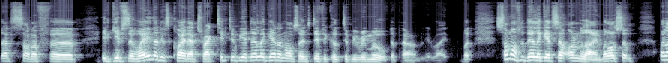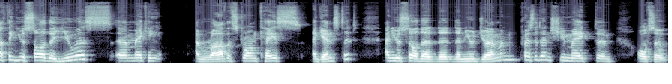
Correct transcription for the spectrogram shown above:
that's sort of uh, it gives away that it's quite attractive to be a delegate, and also it's difficult to be removed, apparently, right? But some of the delegates are online, but also, well, I think you saw the U.S. Uh, making a rather strong case against it, and you saw the the, the new German president. She made um, also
